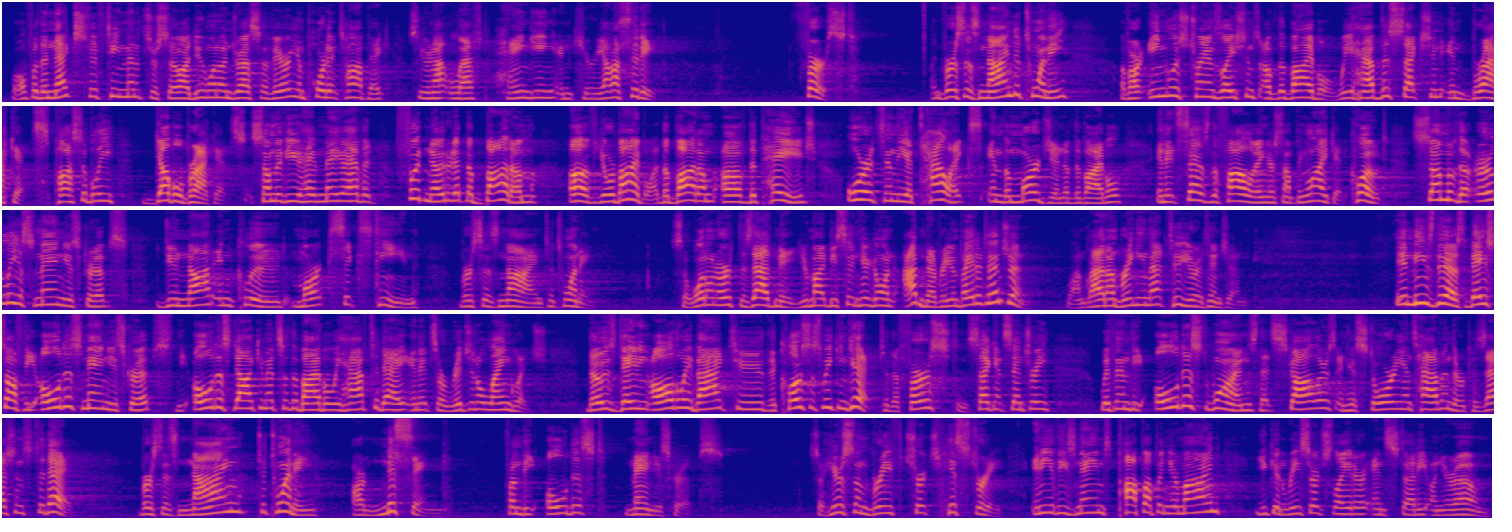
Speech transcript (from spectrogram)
Well, for the next 15 minutes or so, I do want to address a very important topic so you're not left hanging in curiosity. First, in verses 9 to 20 of our English translations of the Bible, we have this section in brackets, possibly double brackets. Some of you have, may have it footnoted at the bottom of your Bible, at the bottom of the page, or it's in the italics in the margin of the Bible, and it says the following or something like it. Quote, some of the earliest manuscripts do not include Mark 16, verses 9 to 20. So, what on earth does that mean? You might be sitting here going, I've never even paid attention. Well, I'm glad I'm bringing that to your attention. It means this based off the oldest manuscripts, the oldest documents of the Bible we have today in its original language, those dating all the way back to the closest we can get to the first and second century, within the oldest ones that scholars and historians have in their possessions today, verses 9 to 20 are missing from the oldest manuscripts. So here's some brief church history. Any of these names pop up in your mind, you can research later and study on your own.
